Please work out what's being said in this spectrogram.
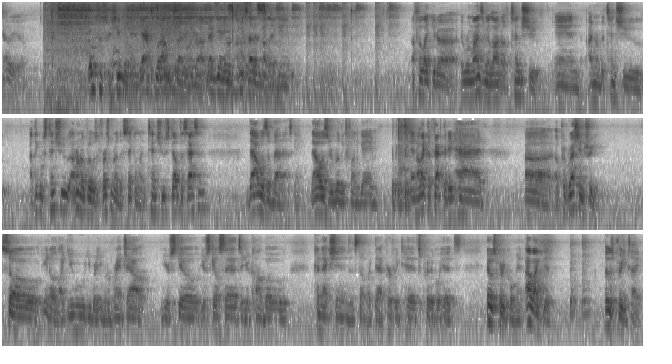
Hell yeah. Ghost of Tsushima, man. That's what I'm excited about. That game, I'm excited about that game. I feel like it uh it reminds me a lot of Tenchu. And I remember Tenchu I think it was Tenchu, I don't know if it was the first one or the second one, Tenchu Stealth Assassin. That was a badass game. That was a really fun game. And I like the fact that it had uh, a progression tree. So, you know, like you you were able to branch out your skill your skill sets and your combo connections and stuff like that. Perfect hits, critical hits. It was pretty cool, man. I liked it. It was pretty tight.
